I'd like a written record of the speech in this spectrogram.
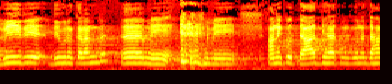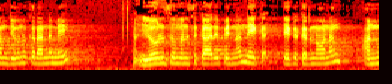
වීරිය දියුණු කරන්න මේ අනෙකුත් ආධ්‍යාත්ම ගුණ දහම් දියුණු කරන්න මේ යෝනිසු මනසකාරය පෙන්න්න ඒක ඒක කරනවනං අන්න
